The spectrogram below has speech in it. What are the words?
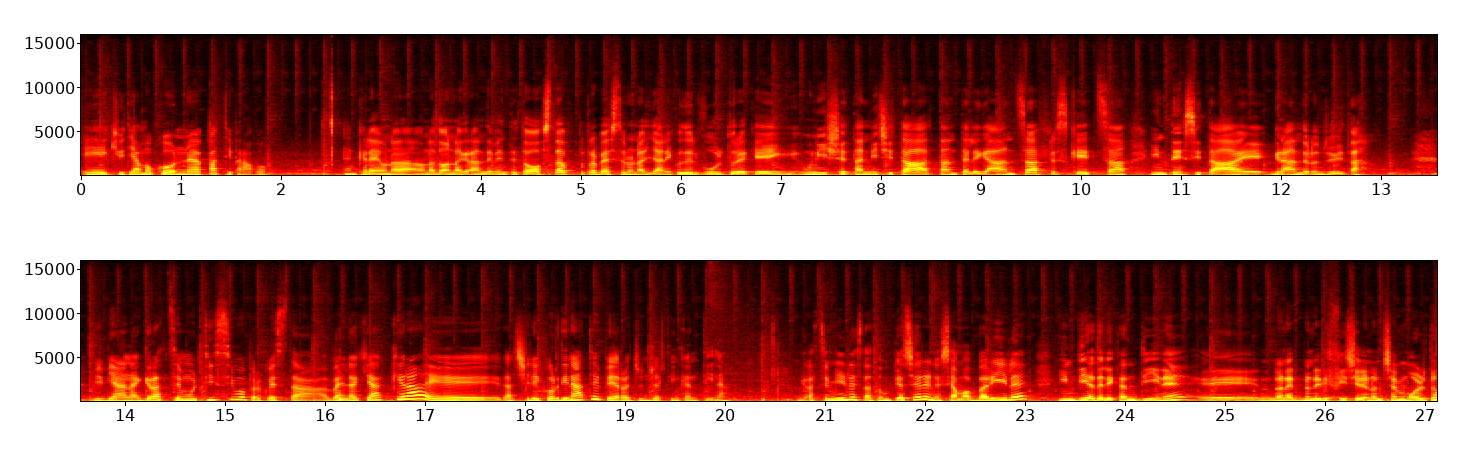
E chiudiamo con Patti Bravo. Anche lei è una, una, donna grandemente tosta, potrebbe essere un aglianico del Vulture che unisce tannicità a tanta eleganza, freschezza, intensità e grande longevità. Viviana, grazie moltissimo per questa bella chiacchiera e dacci le coordinate per raggiungerti in cantina. Grazie mille, è stato un piacere. Noi siamo a Barile, in via delle cantine, non è, non, è, difficile, non c'è molto.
